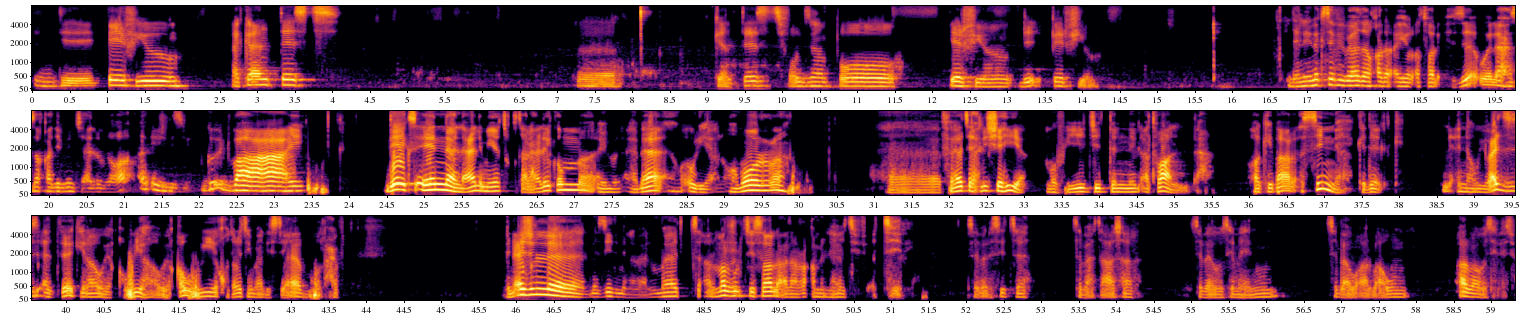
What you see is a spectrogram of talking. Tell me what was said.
the perfume. I can't taste uh, can taste for example perfume the perfume إذن نكتفي بهذا القدر أيها الأطفال الأعزاء وإلى حلقة قادمة اللغة الإنجليزية Goodbye دي إن العالمية تقترح عليكم أيها الآباء وأولياء الأمور. آه، فاتح للشهية مفيد جدا للأطفال وكبار السن كذلك لأنه يعزز الذاكرة ويقويها ويقوي قدرتهم على الاستيعاب والحفظ. من أجل المزيد من المعلومات المرجو الاتصال على الرقم الهاتف التالي صفر ستة سبعة عشر سبعة وثمانون سبعة وأربعون أربعة وثلاثون.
